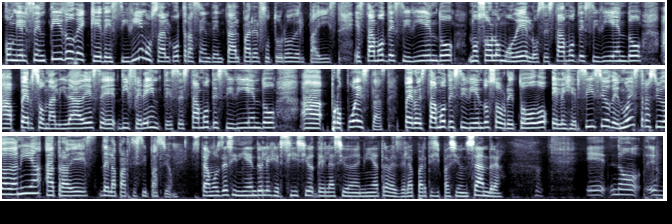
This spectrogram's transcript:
con el sentido de que decidimos algo trascendental para el futuro del país. Estamos decidiendo no solo modelos, estamos decidiendo a eh, diferentes, estamos decidiendo ah, propuestas, pero estamos decidiendo sobre todo el ejercicio de nuestra ciudadanía a través de la participación. Estamos decidiendo el ejercicio de la ciudadanía a través de la participación. Sandra. Eh, no, eh,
